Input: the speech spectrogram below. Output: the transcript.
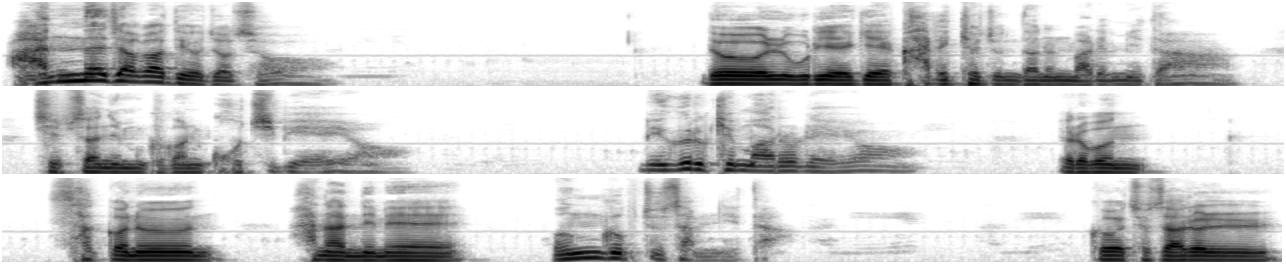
안내자가 되어져서 늘 우리에게 가르쳐 준다는 말입니다. 집사님 그건 고집이에요. 왜 그렇게 말을 해요? 여러분 사건은 하나님의 응급주사입니다. 그 주사를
